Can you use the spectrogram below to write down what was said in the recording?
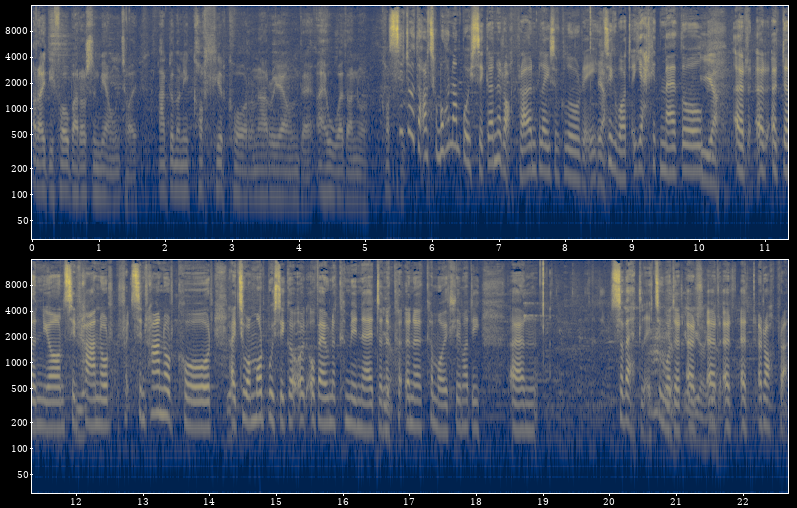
rhaid i phob aros yn iawn toi. Ac oedden ni'n colli'r cor yn arw iawn de, a hewodd â nhw. Colli... Sut oedd, ond mae hwnna'n bwysig yn yr opera, yn Blaze of Glory, yeah. ti'n gwybod, y iechyd meddwl, yeah. yr, yr, y dynion sy'n yeah. rhan o'r sy rhan o'r cor, yeah. a ti'n gwybod, mor bwysig o, o, fewn y cymuned, yn, yeah. y, yn y cymoedd lle mae di um, sefydlu, ti'n gwybod, yr, yr, yr, yr, yr, yr opera.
